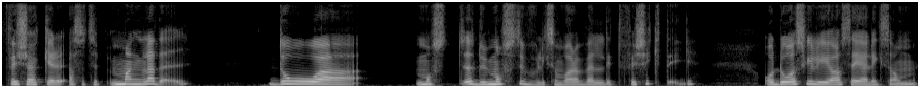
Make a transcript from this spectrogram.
försöker alltså typ mangla dig. Då måste du måste liksom vara väldigt försiktig. Och då skulle jag säga liksom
